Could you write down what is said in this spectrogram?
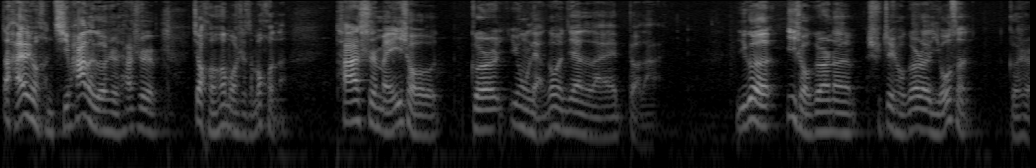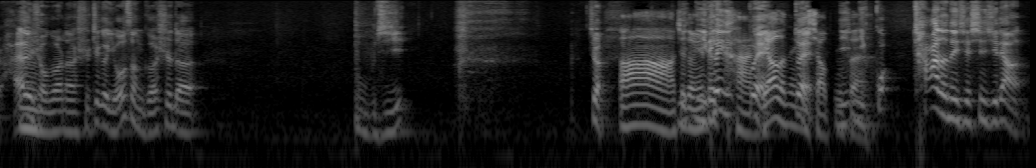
但还有一种很奇葩的格式，它是叫混合模式，怎么混呢？它是每一首歌用两个文件来表达，一个一首歌呢是这首歌的有损格式，还有一首歌呢是这个有损格式的补集。啊，就等于你可以被砍对掉的那小部分你你。挂插的那些信息量，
